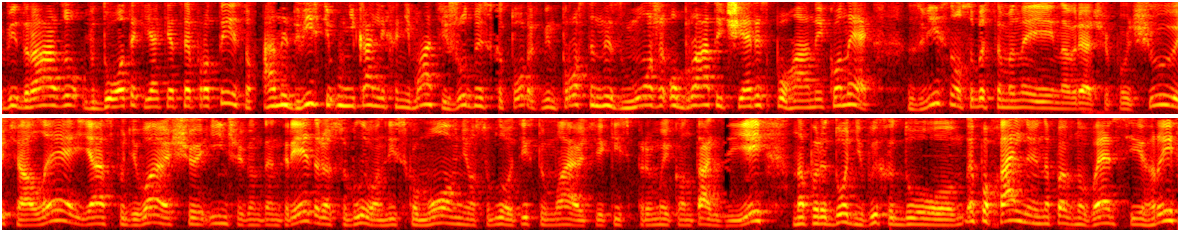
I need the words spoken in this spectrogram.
відразу в дотик, як я це протиснув, а не 200 унікальних анімацій, жодної з яких він просто не зможе обрати через поганий конект. Звісно, особисто мене її навряд чи почують, але я сподіваюся, що інші контент-креатори, особливо англійськомовні, особливо ті, хто мають якийсь прямий контакт з EA, напередодні виходу епохальної, напевно, версії гри,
